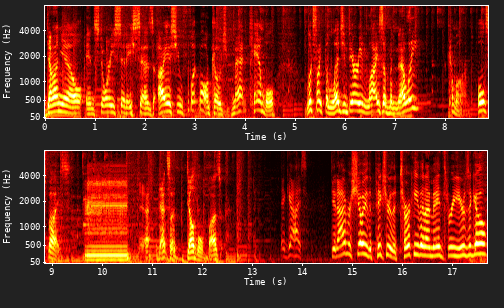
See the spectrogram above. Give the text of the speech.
Danielle in Story City says ISU football coach Matt Campbell looks like the legendary Liza Minnelli. Come on, Old Spice. Yeah. That, that's a double buzzer. Hey, guys. Did I ever show you the picture of the turkey that I made three years ago?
